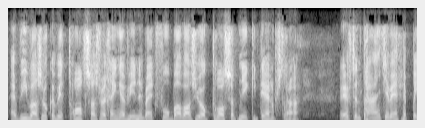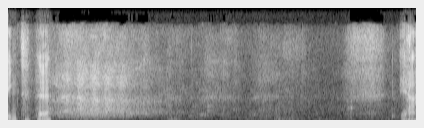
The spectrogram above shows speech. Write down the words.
En wie was ook alweer trots als we gingen winnen bij het voetbal? Was u ook trots op Nicky Terpstra? U heeft een traantje weggepinkt, hè? Ja.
